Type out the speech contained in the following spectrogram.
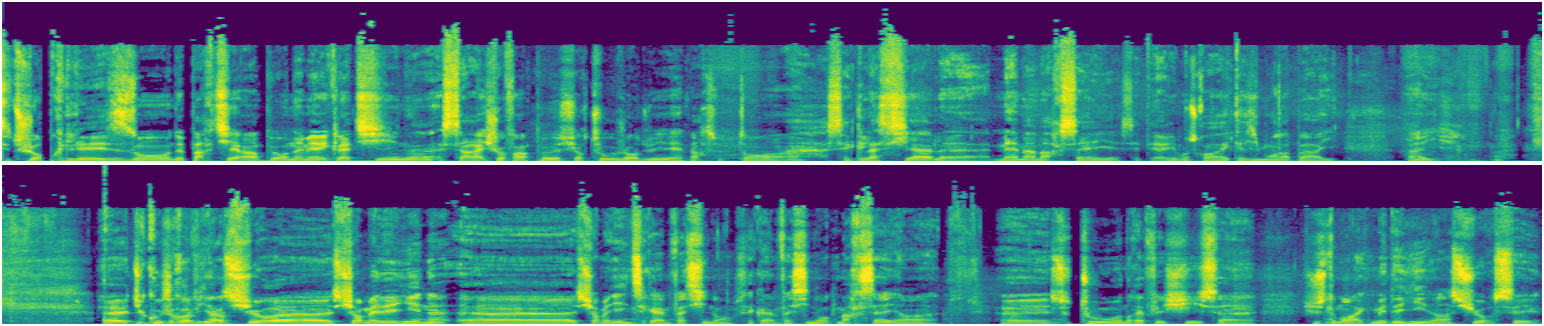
C'est toujours plaisant de partir un peu en Amérique latine. Ça réchauffe un peu, surtout aujourd'hui, par ce temps assez glacial, même à Marseille. C'est terrible, on se croirait quasiment à Paris. Aïe. Euh, du coup, je reviens sur, euh, sur Medellin. Euh, sur Medellin, c'est quand même fascinant. C'est quand même fascinant que Marseille hein, se tourne, réfléchisse justement avec Medellin hein, sur ces,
